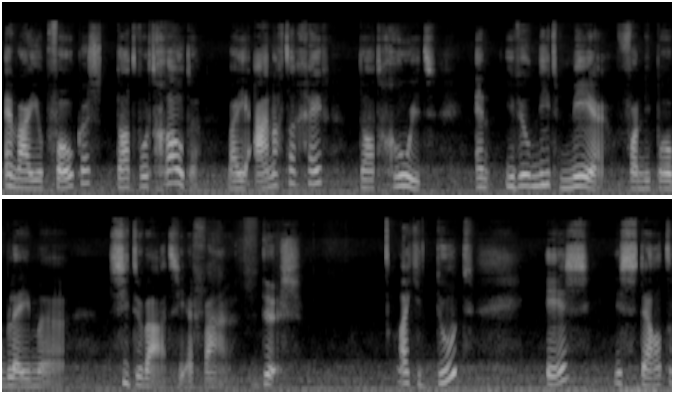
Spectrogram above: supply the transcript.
En waar je op focust, dat wordt groter. Waar je aandacht aan geeft, dat groeit. En je wil niet meer van die problemen situatie ervaren. Dus wat je doet, is je stelt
